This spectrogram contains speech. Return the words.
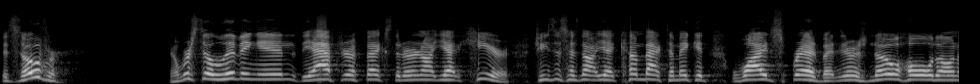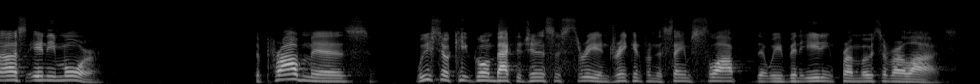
It's over. Now, we're still living in the after effects that are not yet here. Jesus has not yet come back to make it widespread, but there is no hold on us anymore. The problem is, we still keep going back to Genesis 3 and drinking from the same slop that we've been eating from most of our lives.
